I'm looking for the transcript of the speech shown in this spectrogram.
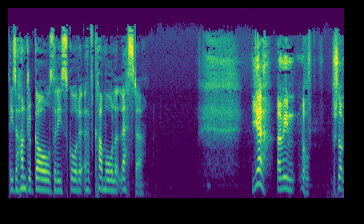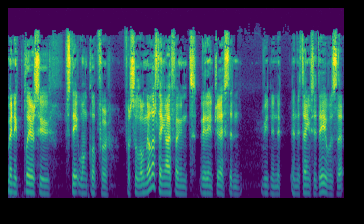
these 100 goals that he's scored have come all at Leicester? Yeah, I mean, well, there's not many players who stay at one club for, for so long. The other thing I found very interesting reading in the in the Times today was that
